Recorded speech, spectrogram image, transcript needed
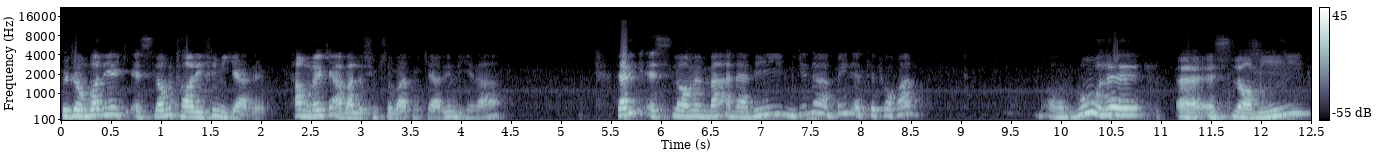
به دنبال یک اسلام تاریخی میگرده. همونایی که اول داشتیم صحبت می‌کردیم دیگه نه؟ در این اسلام معنوی میگه نه بین اتفاقا روح اسلامی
